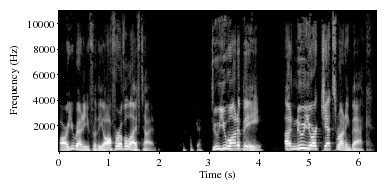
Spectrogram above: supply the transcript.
are you ready for the offer of a lifetime? Okay. Do you want to be a New York Jets running back?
